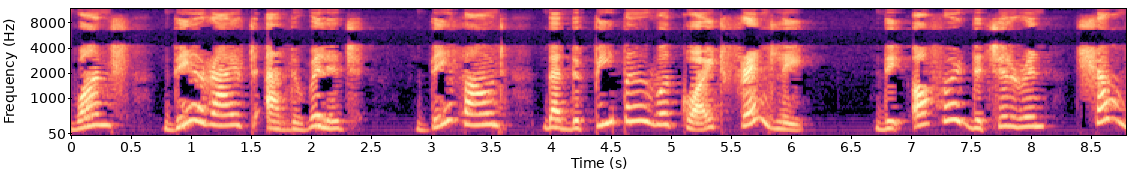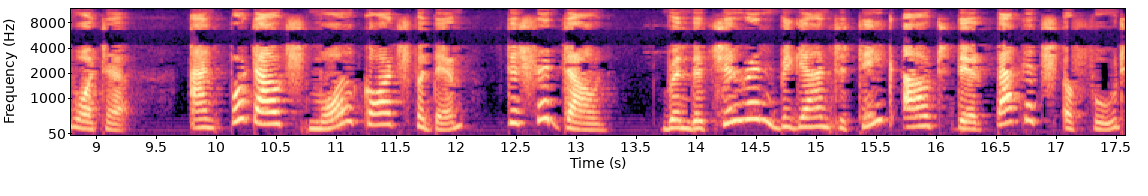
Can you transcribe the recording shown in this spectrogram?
Once they arrived at the village, they found that the people were quite friendly. They offered the children some water and put out small cots for them to sit down. When the children began to take out their packets of food,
